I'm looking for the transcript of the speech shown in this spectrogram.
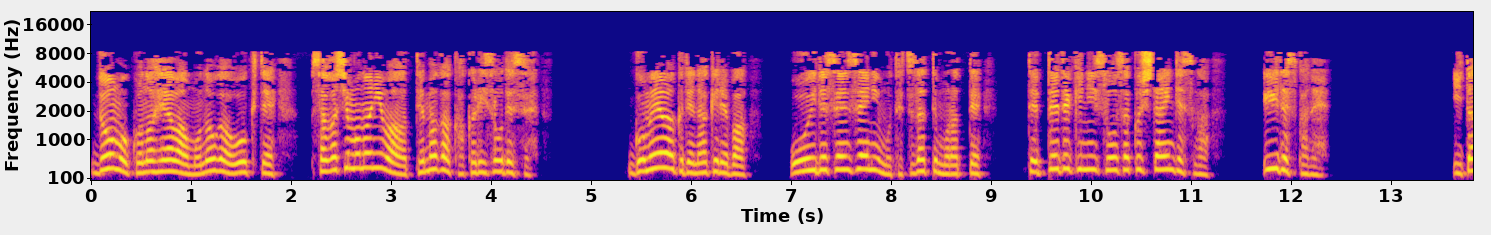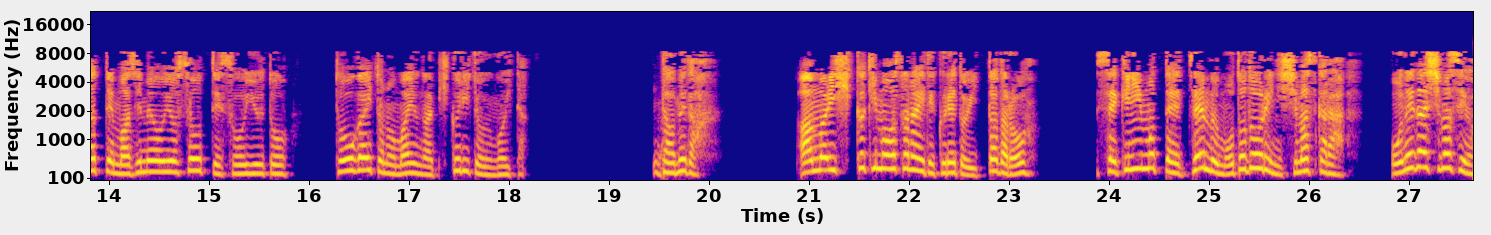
どうもこの部屋は物が多くて、探し物には手間がかかりそうです。ご迷惑でなければ、大井出先生にも手伝ってもらって、徹底的に捜索したいんですが、いいですかね？至って真面目を装ってそう言うと、当該との眉がピクリと動いた。ダメだ。あんまり引っかき回さないでくれと言っただろ。責任持って全部元通りにしますから、お願いしますよ。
